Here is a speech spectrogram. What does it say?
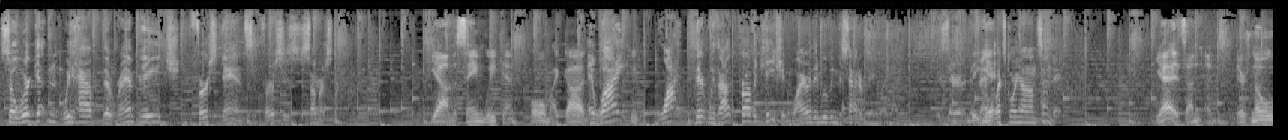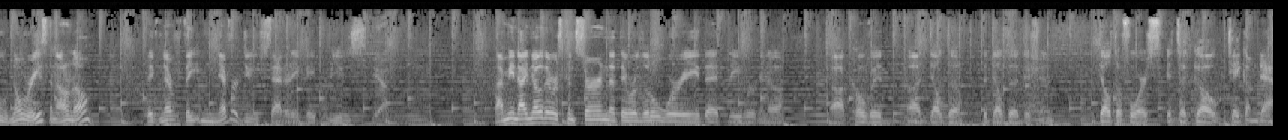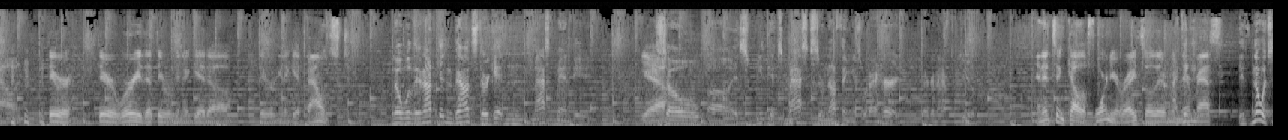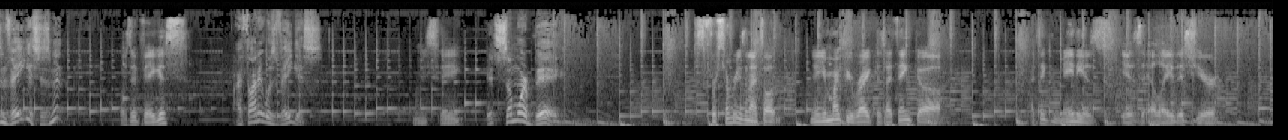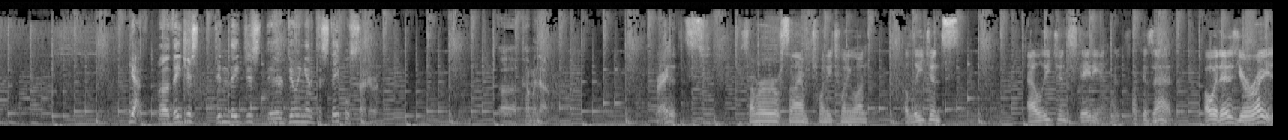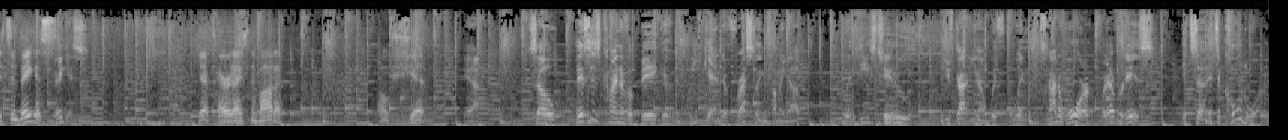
so we're getting we have the rampage first dance versus summerslam Yeah, on the same weekend. Oh my god. And why? Why? They're without provocation. Why are they moving to Saturday? Like, is there an event? yeah. What's going on on Sunday? Yeah, it's un. It's, there's no no reason. I don't know. They've never they never do Saturday pay per views. Yeah. I mean, I know there was concern that they were a little worried that they were gonna uh, COVID uh, Delta, the Delta edition, Delta Force. It's a go, take them down. they were they were worried that they were gonna get uh they were gonna get bounced. No, well, they're not getting bounced. They're getting mask mandated. Yeah, So uh, it's it's masks or nothing is what I heard. They're gonna have to do. and it's in California, right? So they're I mean, their think it- mask. It, no, it's in Vegas, isn't it? Was it Vegas? I thought it was Vegas. Let me see. It's somewhere big. for some reason I thought you, you might be right because I think uh I think Mania is, is LA this year. Yeah, uh, they just didn't. They just they're doing it at the Staples Center. Uh, coming up, right? It's Summer Slam 2021 Allegiant Allegiant Stadium. Where the fuck is that? Oh, it is. You're right. It's in Vegas. Vegas. Yeah, Paradise, Nevada. Oh shit. So this is kind of a big weekend of wrestling coming up with these two. You've got you know with with it's not a war, whatever it is. It's a it's a cold war,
